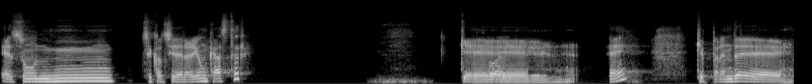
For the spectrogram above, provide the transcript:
es un... ¿Se consideraría un caster? Que... ¿Eh? Que prende...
